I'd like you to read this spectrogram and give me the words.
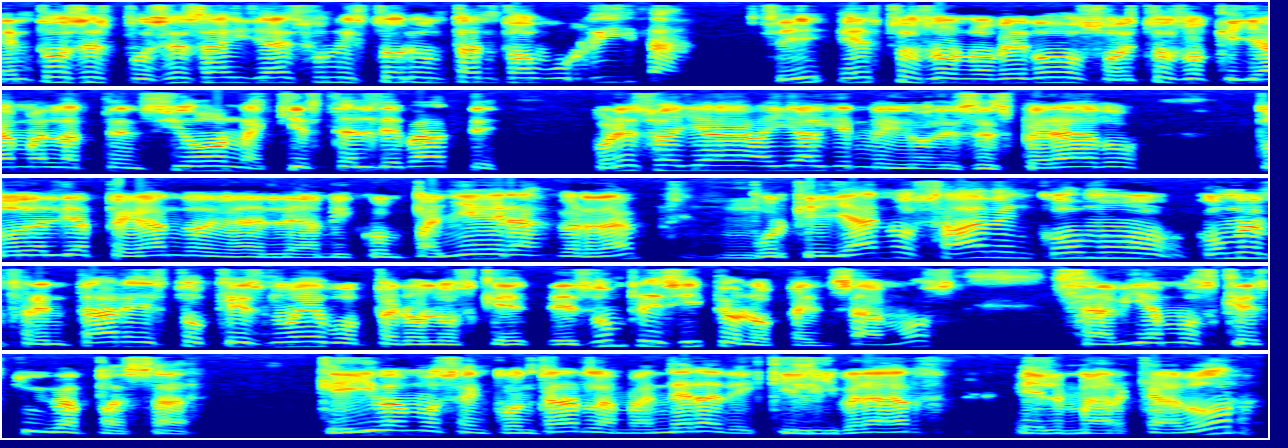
Entonces pues esa ya es una historia un tanto aburrida, ¿sí? Esto es lo novedoso, esto es lo que llama la atención, aquí está el debate. Por eso allá hay alguien medio desesperado todo el día pegándole a mi compañera, ¿verdad? Porque ya no saben cómo, cómo enfrentar esto que es nuevo, pero los que desde un principio lo pensamos, sabíamos que esto iba a pasar, que íbamos a encontrar la manera de equilibrar el marcador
